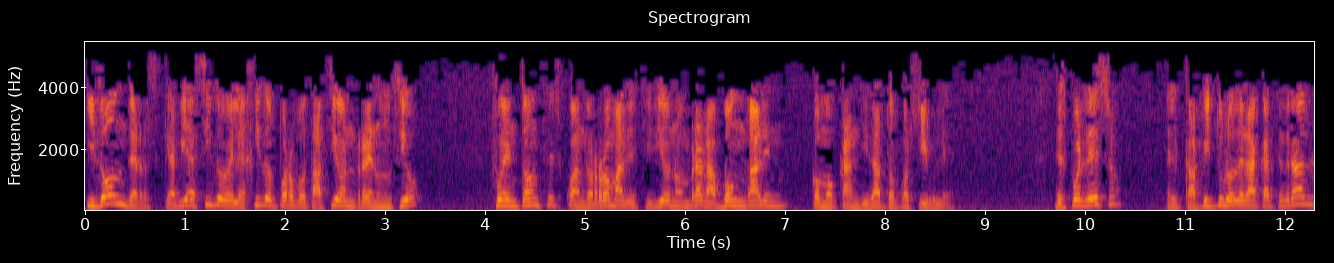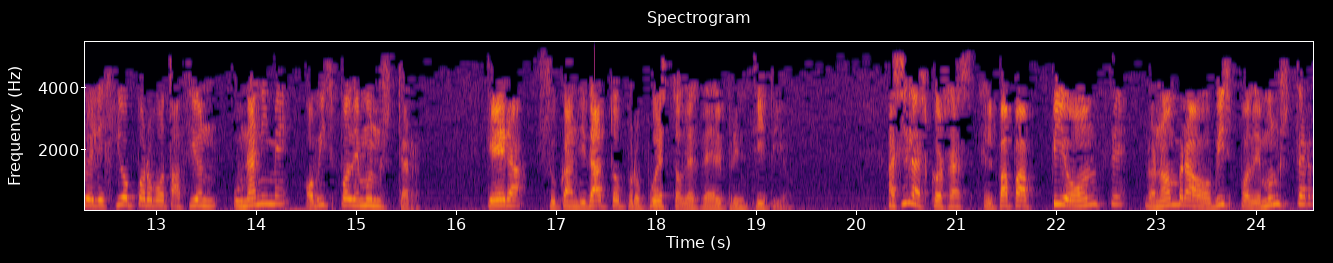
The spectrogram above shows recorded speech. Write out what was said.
y Donders, que había sido elegido por votación, renunció, fue entonces cuando Roma decidió nombrar a von Galen como candidato posible. Después de eso, el capítulo de la catedral lo eligió por votación unánime obispo de Münster, que era su candidato propuesto desde el principio. Así las cosas, el Papa Pío XI lo nombra obispo de Münster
